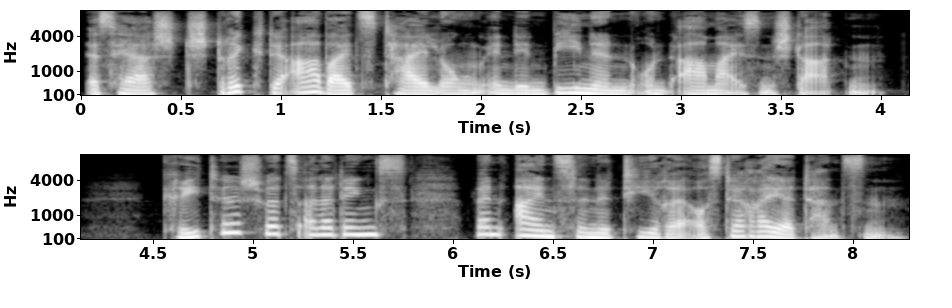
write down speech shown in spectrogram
Es herrscht strikte Arbeitsteilung in den Bienen- und Ameisenstaaten. Kritisch wird's allerdings, wenn einzelne Tiere aus der Reihe tanzen.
